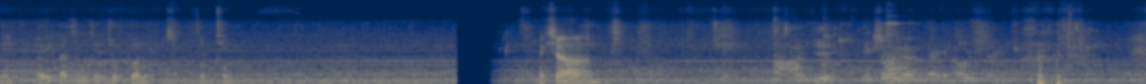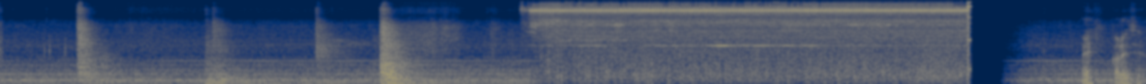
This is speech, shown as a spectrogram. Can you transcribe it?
네, 여기까지 이제 조건 세팅 액션. 아, 이제 액션이라는 이야기 나오기 시작합니다. 네, 꺼내세요.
